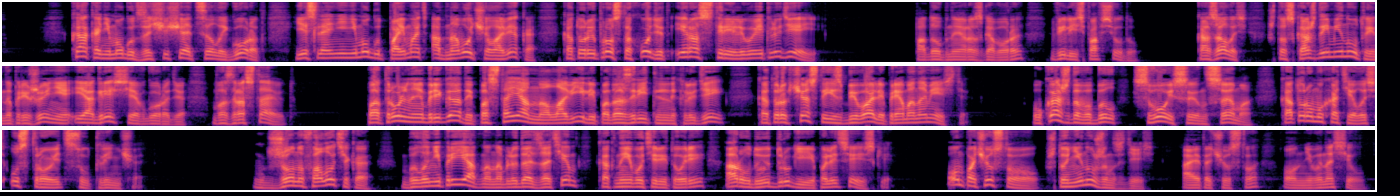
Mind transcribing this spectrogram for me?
Как они могут защищать целый город, если они не могут поймать одного человека, который просто ходит и расстреливает людей? Подобные разговоры велись повсюду. Казалось, что с каждой минутой напряжение и агрессия в городе возрастают. Патрульные бригады постоянно ловили подозрительных людей, которых часто избивали прямо на месте. У каждого был свой сын Сэма, которому хотелось устроить суд Линча. Джону Фалотика было неприятно наблюдать за тем, как на его территории орудуют другие полицейские. Он почувствовал, что не нужен здесь, а это чувство он не выносил.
